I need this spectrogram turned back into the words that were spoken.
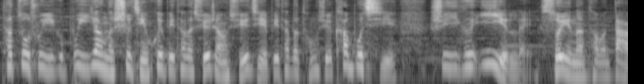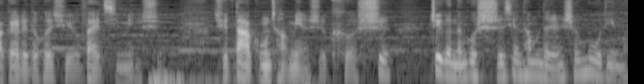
他做出一个不一样的事情会被他的学长学姐、被他的同学看不起，是一个异类。所以呢，他们大概率都会去外企面试，去大工厂面试。可是。这个能够实现他们的人生目的吗？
